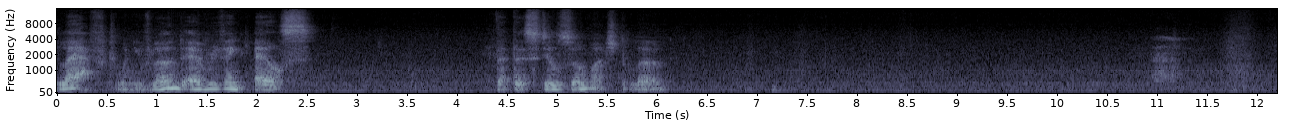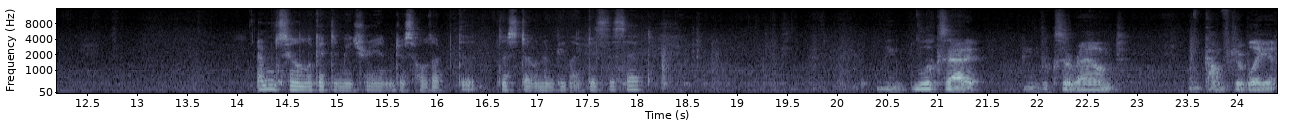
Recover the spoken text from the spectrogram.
left when you've learned everything else. That there's still so much to learn. I'm just gonna look at Dimitri and just hold up the, the stone and be like, is this it? He looks at it. He looks around uncomfortably at,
